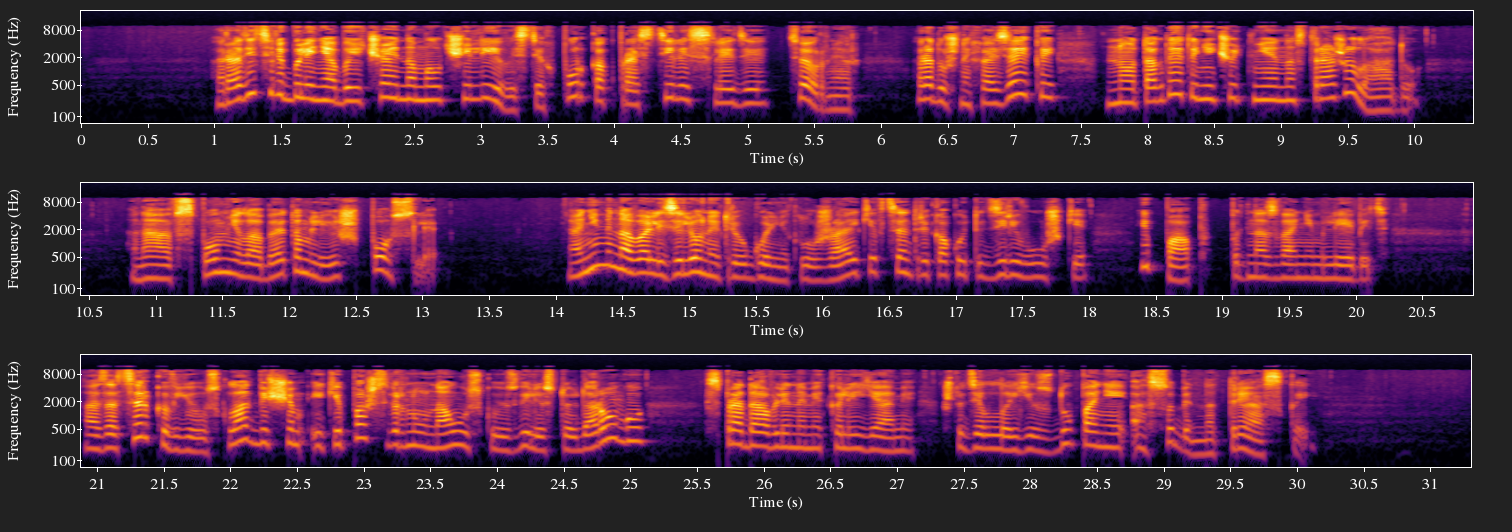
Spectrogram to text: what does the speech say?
Родители были необычайно молчаливы с тех пор, как простились с леди Тернер, радушной хозяйкой, но тогда это ничуть не насторожило Аду. Она вспомнила об этом лишь после. Они миновали зеленый треугольник лужайки в центре какой-то деревушки и паб под названием «Лебедь», а за церковью с кладбищем экипаж свернул на узкую извилистую дорогу с продавленными колеями, что делало езду по ней особенно тряской.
